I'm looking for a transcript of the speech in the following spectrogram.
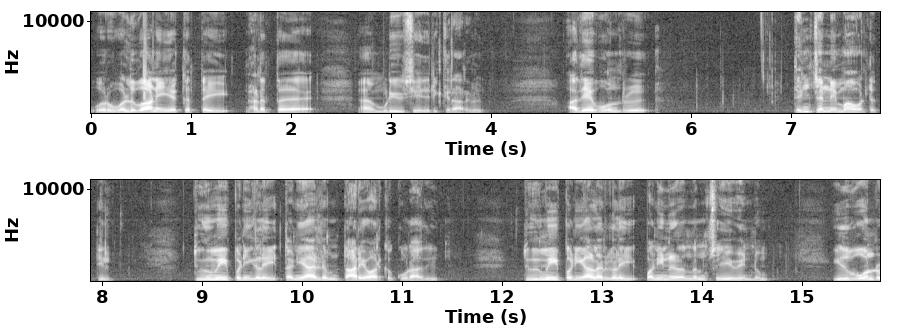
ஒரு வலுவான இயக்கத்தை நடத்த முடிவு செய்திருக்கிறார்கள். அதேபோன்று தென் சென்னை மாவட்டத்தில் தூய்மை பணிகளை தனியாரிடம் தாரை வார்க்கக்கூடாது தூய்மை பணியாளர்களை பணி நிரந்தரம் செய்ய வேண்டும் இதுபோன்ற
